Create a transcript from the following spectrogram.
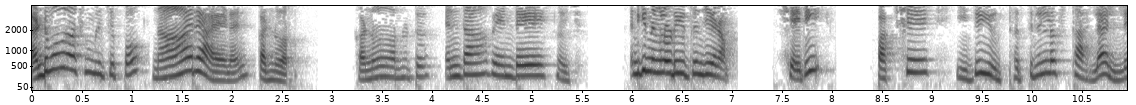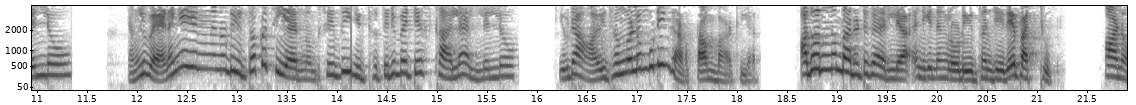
രണ്ടു മൂന്ന് പ്രാവശ്യം വിളിച്ചപ്പോ നാരായണൻ കണ്ണു പറഞ്ഞു കണ്ണു പറഞ്ഞിട്ട് എന്താ വേണ്ടേ? എന്ന് ചോദിച്ചു. എനിക്ക് നിങ്ങളോട് യുദ്ധം ചെയ്യണം. ശരി. പക്ഷേ ഇത് യുദ്ധത്തിനുള്ള സ്ഥലമല്ലല്ലോ. ഞങ്ങൾ വേണമെങ്കിൽ നിന്നോട് യുദ്ധമൊക്കെ ചെയ്യായിരുന്നു. പക്ഷെ ഇത് യുദ്ധത്തിന് പറ്റിയ സ്ഥലമല്ലല്ലോ. ഇവിടെ ആയുധങ്ങളും കൂടി കടത്താൻ പാടില്ല. അതൊന്നും പറഞ്ഞിട്ട് കാര്യമില്ല. എനിക്ക് നിങ്ങളോട് യുദ്ധം ചെയ്തേ പറ്റൂ. ആണോ?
